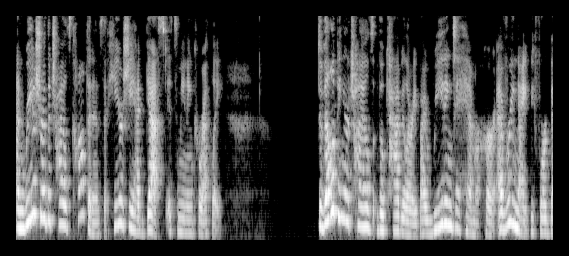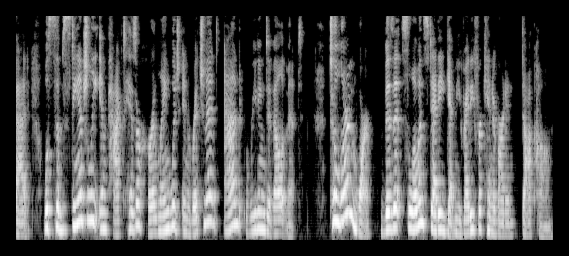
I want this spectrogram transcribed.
and reassure the child's confidence that he or she had guessed its meaning correctly. Developing your child's vocabulary by reading to him or her every night before bed will substantially impact his or her language enrichment and reading development. To learn more, visit slowandsteadygetmereadyforkindergarten.com.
